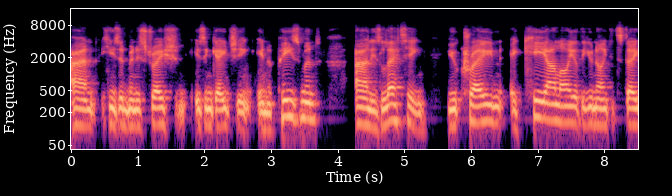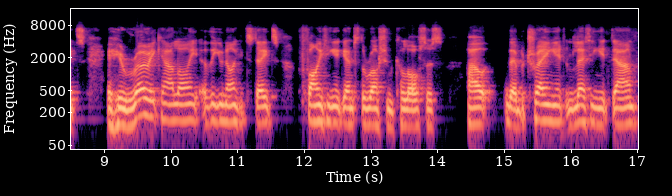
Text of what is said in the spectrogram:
and his administration is engaging in appeasement and is letting Ukraine, a key ally of the United States, a heroic ally of the United States, fighting against the Russian colossus, how they're betraying it and letting it down.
